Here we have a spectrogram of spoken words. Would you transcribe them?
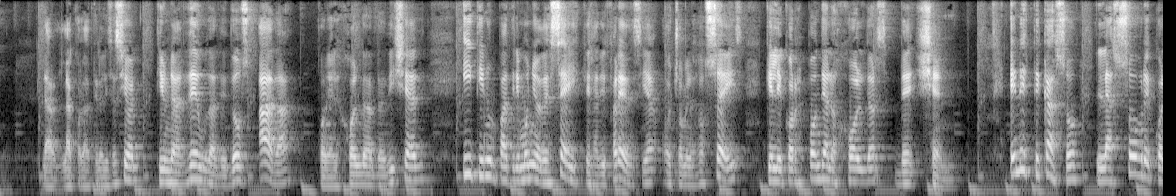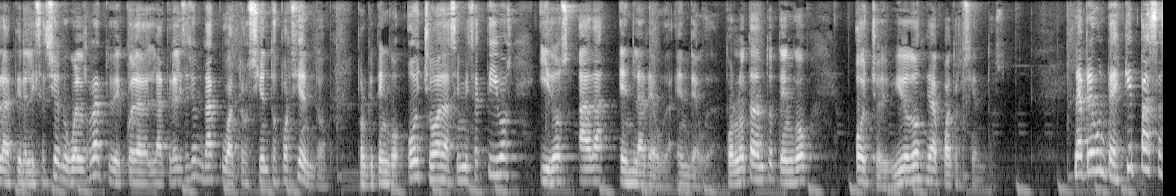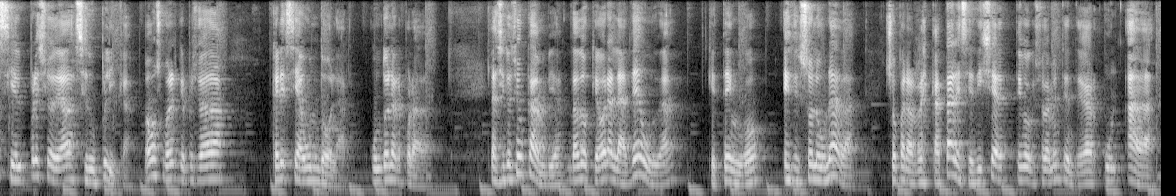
la, la, colateralización, tiene una deuda de 2 ADA con el holder de DSHED y tiene un patrimonio de 6, que es la diferencia, 8 menos 2, 6, que le corresponde a los holders de Shen. En este caso, la sobrecolateralización o el ratio de colateralización da 400%, porque tengo 8 hadas en mis activos y 2 hadas en la deuda, en deuda. Por lo tanto, tengo 8 dividido 2 me da 400. La pregunta es, ¿qué pasa si el precio de ADA se duplica? Vamos a suponer que el precio de ADA crece a un dólar, un dólar por ADA. La situación cambia, dado que ahora la deuda que tengo es de solo un ADA. Yo para rescatar ese DJET tengo que solamente entregar un ADA.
